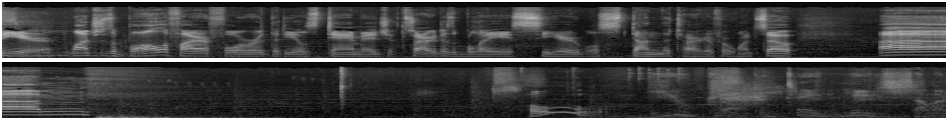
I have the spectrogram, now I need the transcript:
Sear launches a ball of fire forward that deals damage. If the target is Blaze Sear will stun the target for one. So, um, oh, You can't contain me, summoner.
